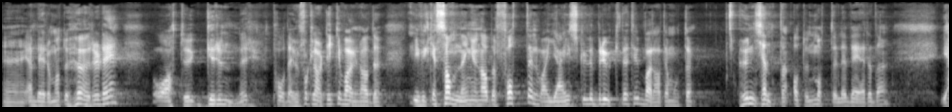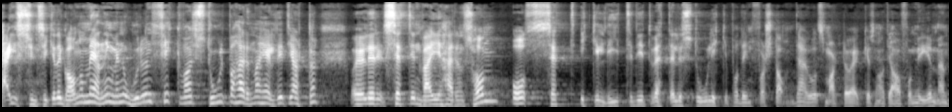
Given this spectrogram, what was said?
Eh, jeg ber om at du hører det, og at du grunner på det. Hun forklarte ikke hun hadde, i hvilken sammenheng hun hadde fått eller hva jeg skulle bruke det til. bare at jeg måtte. Hun kjente at hun måtte levere det. Jeg syns ikke det ga noe mening, men ordet hun fikk, var 'stol på Herren av hele ditt hjerte'. Eller 'sett din vei i Herrens hånd', og 'sett ikke lit til ditt vett', eller 'stol ikke på din forstand'. Det er jo smart. Det er ikke sånn at jeg har for mye, men,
